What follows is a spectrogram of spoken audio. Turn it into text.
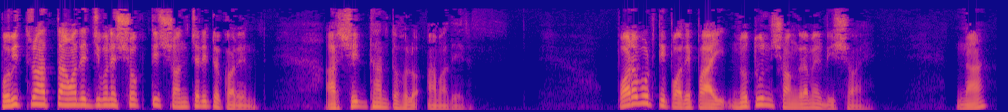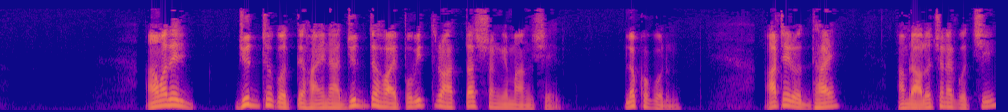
পবিত্র আত্মা আমাদের জীবনে শক্তি সঞ্চারিত করেন, আর সিদ্ধান্ত হল আমাদের। পরবর্তী পদে পাই নতুন সংগ্রামের বিষয়। না, আমাদের যুদ্ধ করতে হয় না, যুদ্ধ হয় পবিত্র আত্মার সঙ্গে মাংসের। লক্ষ্য করুন, আটের অধ্যায় আমরা আলোচনা করছি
